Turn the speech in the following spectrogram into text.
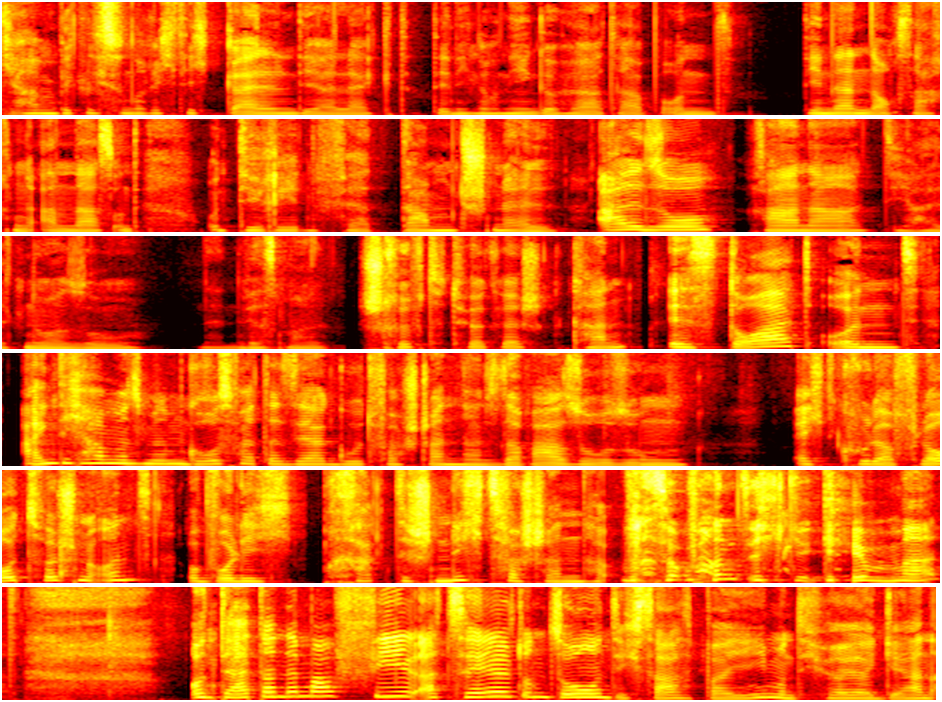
die haben wirklich so einen richtig geilen Dialekt, den ich noch nie gehört habe. Und die nennen auch Sachen anders und, und die reden verdammt schnell. Also, Rana, die halt nur so, nennen wir es mal, Schrifttürkisch kann, ist dort und eigentlich haben wir uns mit dem Großvater sehr gut verstanden. Also da war so, so ein echt cooler Flow zwischen uns, obwohl ich praktisch nichts verstanden habe, was er von sich gegeben hat. Und der hat dann immer viel erzählt und so und ich saß bei ihm und ich höre ja gern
